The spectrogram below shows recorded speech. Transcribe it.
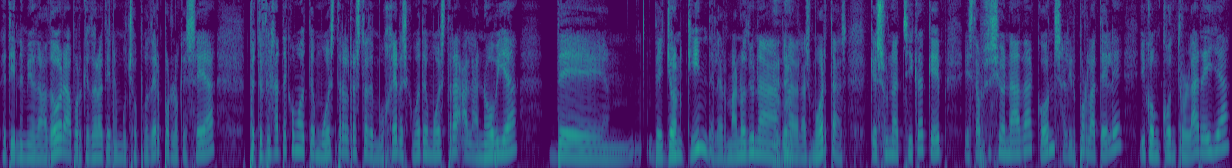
le tiene miedo a Dora, porque Dora tiene mucho poder, por lo que sea. Pero tú fíjate cómo te muestra el resto de mujeres, cómo te muestra a la novia de, de John King, del hermano de una, de una de las muertas, que es una chica que está obsesionada con salir por la tele y con controlar ella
